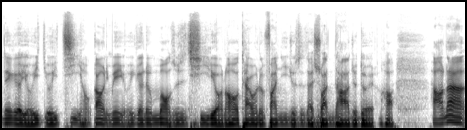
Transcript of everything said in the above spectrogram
那个有一有一季哈，刚好里面有一个那个帽子是七六，然后台湾的翻译就是在酸他就对了哈。好，那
